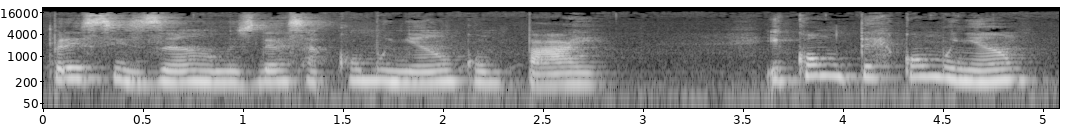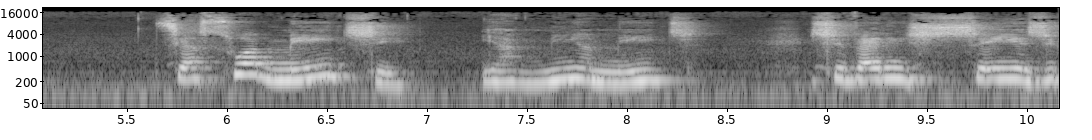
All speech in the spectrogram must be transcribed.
Precisamos dessa comunhão com o Pai. E como ter comunhão se a sua mente e a minha mente estiverem cheias de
